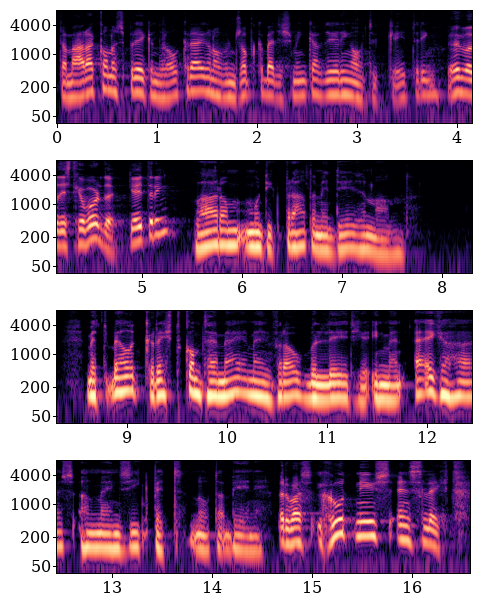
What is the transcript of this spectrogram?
Tamara kon een sprekende rol krijgen of een jobje bij de schminkafdeling of de catering. En wat is het geworden? Catering? Waarom moet ik praten met deze man? Met welk recht komt hij mij en mijn vrouw beledigen in mijn eigen huis aan mijn ziekbed, nota bene? Er was goed nieuws en slecht.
